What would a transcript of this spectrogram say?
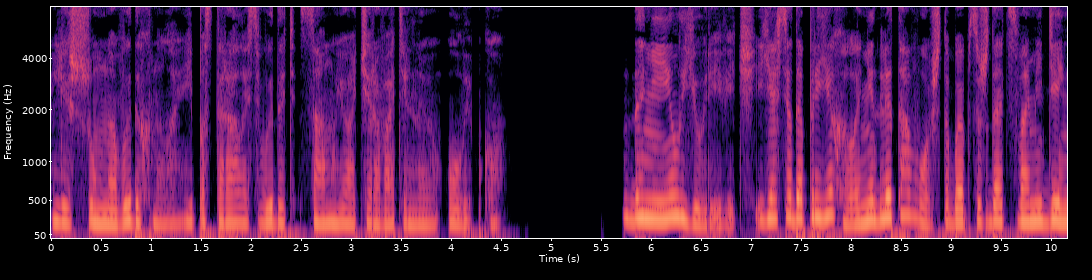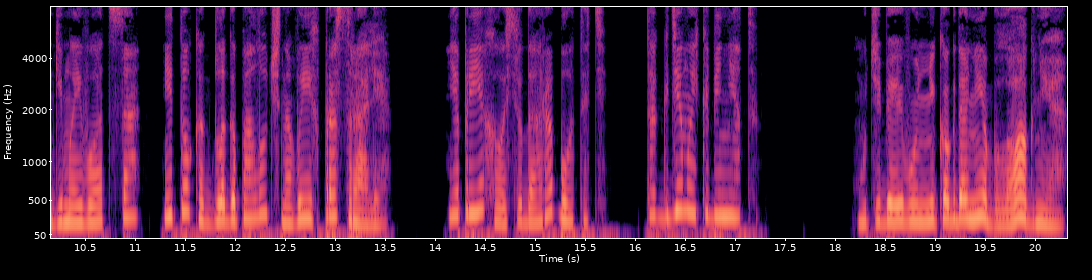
Лишь шумно выдохнула и постаралась выдать самую очаровательную улыбку. «Даниил Юрьевич, я сюда приехала не для того, чтобы обсуждать с вами деньги моего отца и то, как благополучно вы их просрали. Я приехала сюда работать. Так где мой кабинет? У тебя его никогда не было, Агния.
